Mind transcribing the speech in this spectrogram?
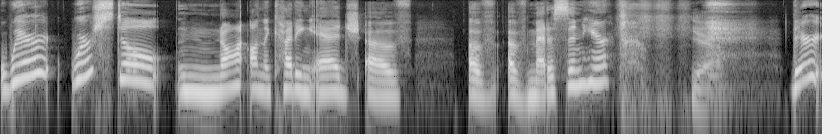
We're we're still not on the cutting edge of of of medicine here. Yeah. there,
